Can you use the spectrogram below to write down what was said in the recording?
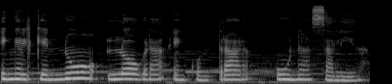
en el que no logra encontrar una salida.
